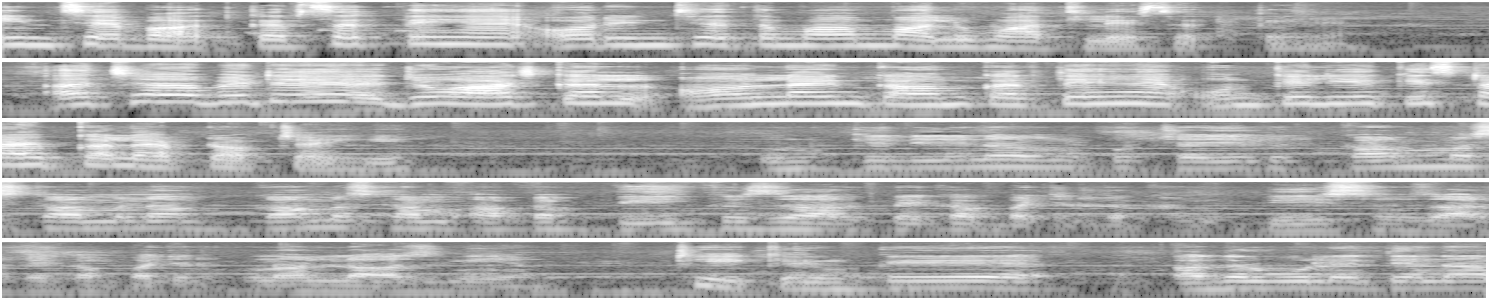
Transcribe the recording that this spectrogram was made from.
इनसे बात कर सकते हैं और इनसे तमाम मालूम ले सकते हैं। अच्छा बेटे, जो आजकल ऑनलाइन काम करते हैं, उनके लिए किस टाइप का लैपटॉप चाहिए? उनके लिए ना उनको चाहिए कि कम अज कम ना कम अज कम आपका बीस हज़ार रुपये का बजट रखना बीस हज़ार रुपये का बजट होना लाजमी है। ठीक है। क्योंकि अगर वो लेते हैं ना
